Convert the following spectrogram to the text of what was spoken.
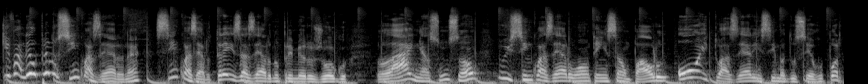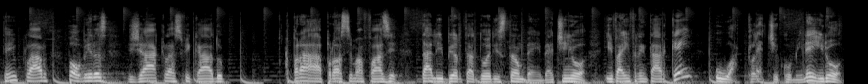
que valeu pelo 5 a 0 né? 5 a 0 3 a 0 no primeiro jogo lá em Assunção e os 5 a 0 ontem em São Paulo, 8 a 0 em cima do Cerro Portenho. Claro, Palmeiras já classificado para a próxima fase da Libertadores também, Betinho. E vai enfrentar quem? O Atlético Mineiro.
